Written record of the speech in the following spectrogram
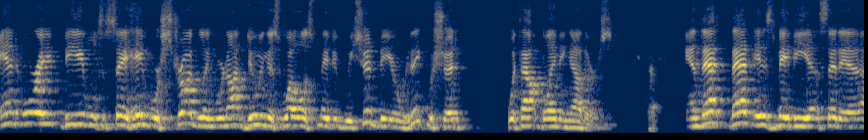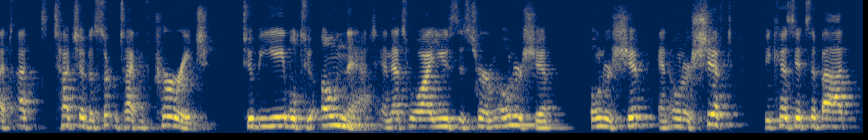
and or be able to say, hey, we're struggling, we're not doing as well as maybe we should be or we think we should without blaming others. Right. And that that is maybe a, a, a touch of a certain type of courage to be able to own that. And that's why I use this term ownership, ownership and ownership, because it's about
